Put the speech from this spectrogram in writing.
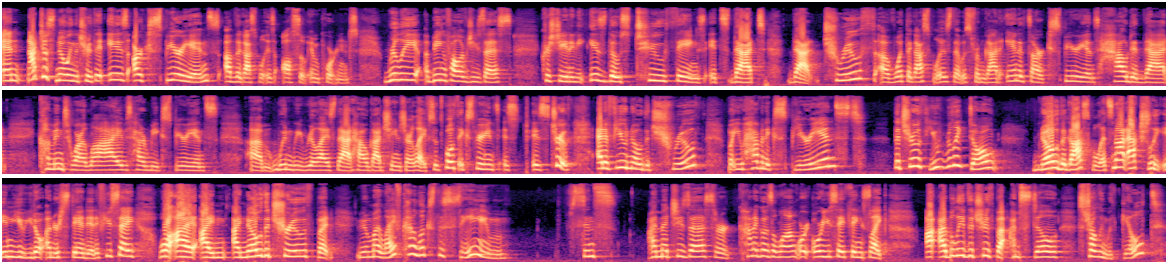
And not just knowing the truth, it is our experience of the gospel is also important. Really, being a follower of Jesus, Christianity is those two things. It's that that truth of what the gospel is that was from God, and it's our experience. How did that come into our lives? How did we experience um, when we realize that how God changed our life? So it's both experience is, is truth. And if you know the truth, but you haven't experienced the truth, you really don't know the gospel. It's not actually in you. You don't understand it. If you say, "Well, I I, I know the truth, but you know my life kind of looks the same since I met Jesus," or kind of goes along, or or you say things like, I, I believe the truth, but I'm still struggling with guilt."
